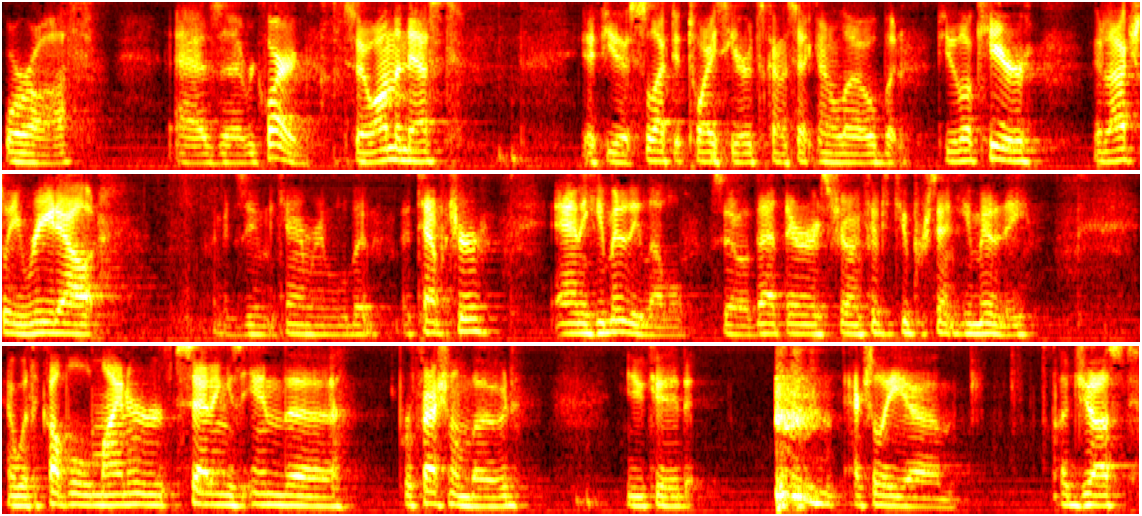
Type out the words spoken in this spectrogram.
or off as uh, required. So on the Nest, if you select it twice here, it's kind of set kind of low, but if you look here, it'll actually read out, I can zoom the camera a little bit, a temperature and a humidity level. So that there is showing 52% humidity. And with a couple minor settings in the professional mode, you could actually um, adjust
